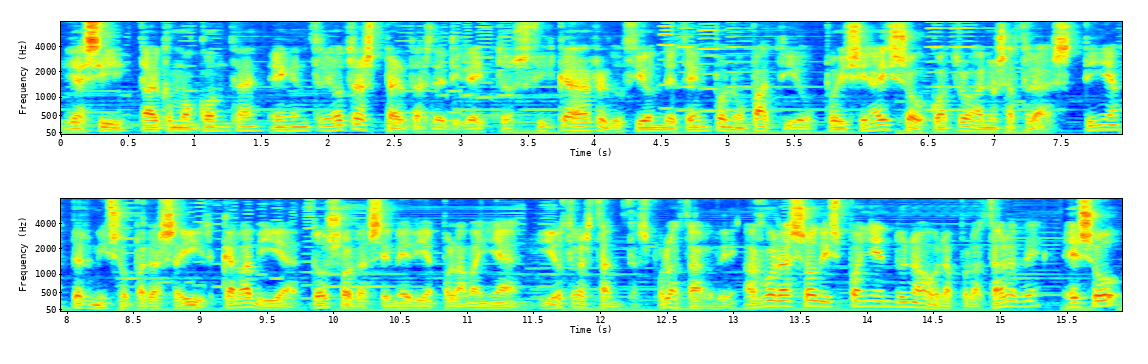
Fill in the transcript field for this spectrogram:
E así, tal como contan, en entre outras perdas de direitos fica a redución de tempo no patio, pois se hai só 4 anos atrás tiñan permiso para sair cada día dos horas e media pola mañá e outras tantas pola tarde, agora só dispoñen dunha hora pola tarde e só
